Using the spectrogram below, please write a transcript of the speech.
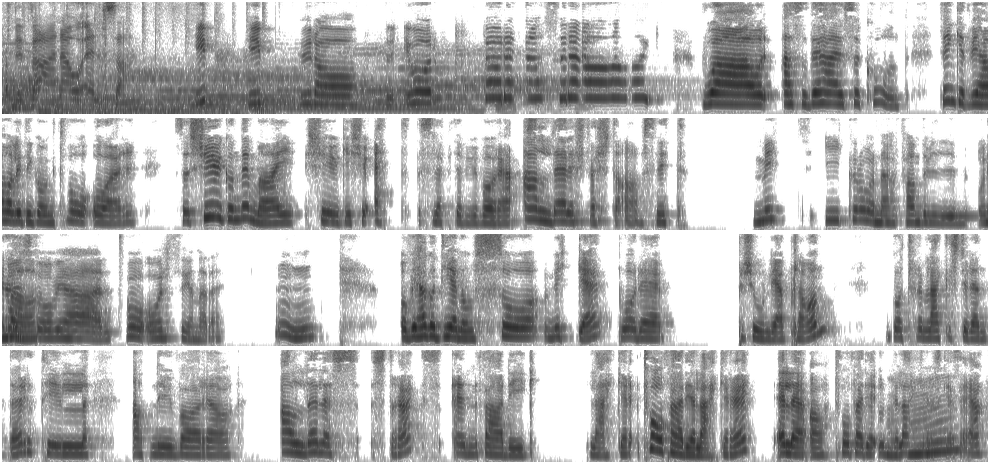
med Värna och Elsa. Hipp hipp hurra i vår födelsedag! Wow, alltså det här är så coolt. Tänk att vi har hållit igång två år. Så 20 maj 2021 släppte vi våra alldeles första avsnitt. Mitt i coronapandemin och nu Ja. står vi här två år senare. Mm. Och vi har gått igenom så mycket, både personliga plan, gått från läkarstudenter till att nu vara alldeles strax en färdig läkare, två färdiga läkare, eller ja, två färdiga underläkare ska jag Mhm. säga.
